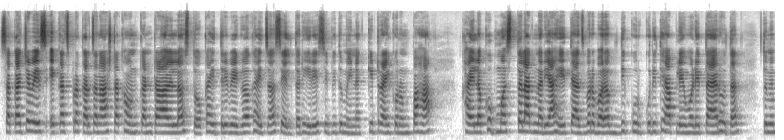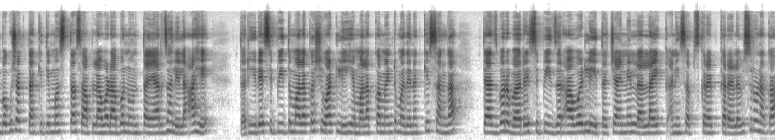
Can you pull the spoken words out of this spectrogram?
सकाळच्या वेळेस एकाच प्रकारचा नाश्ता खाऊन कंटाळा आलेला असतो. काहीतरी वेगळं खायचं असेल तर ही रेसिपी तुम्ही नक्की ट्राय करून पहा. खायला खूप मस्त लागणारी आहे. त्याचबरोबर अगदी कुरकुरीत हे आपले वडे तयार होतात. तुम्ही बघू शकता किती मस्त असा आपला वडा बनवून तयार झालेला आहे. तर ही रेसिपी तुम्हाला कशी वाटली हे मला कमेंटमध्ये नक्कीच सांगा. त्याचबरोबर रेसिपी जर आवडली तर चॅनेलला लाईक आणि सबस्क्राईब करायला विसरू नका.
